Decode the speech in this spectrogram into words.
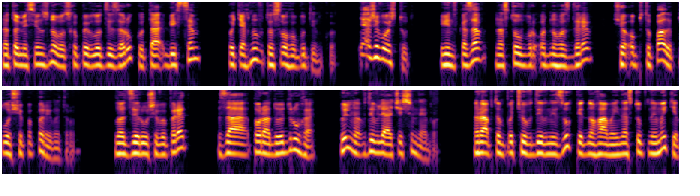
Натомість він знову схопив лодзи за руку та бігцем потягнув до свого будинку. Я живу ось тут. Він вказав на стовбур одного з дерев, що обступали площу по периметру. Лодзи рушив уперед, за порадою друга, пильно вдивляючись у небо. Раптом почув дивний звук під ногами і наступної миті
